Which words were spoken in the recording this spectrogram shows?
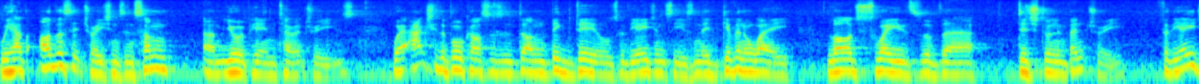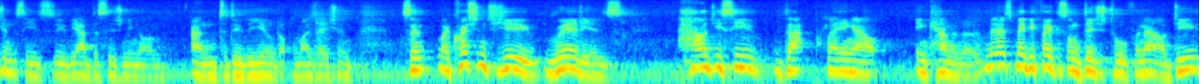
We have other situations in some um, European territories where actually the broadcasters have done big deals with the agencies and they've given away large swathes of their digital inventory for the agencies to do the ad decisioning on and to do the yield optimization. So my question to you really is, how do you see that playing out in Canada? Let's maybe focus on digital for now. Do you,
